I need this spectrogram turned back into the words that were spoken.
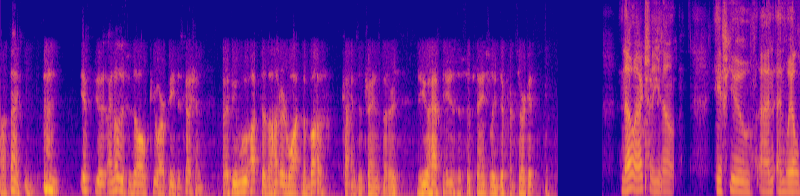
Uh, thanks. if you, I know this is all QRP discussion, but if you move up to the 100 watt and above kinds of transmitters, do you have to use a substantially different circuit? No, actually, you don't. If you and and we'll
